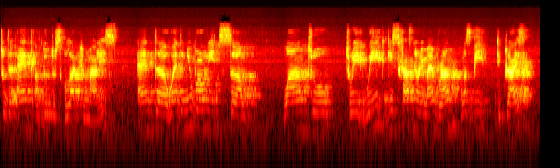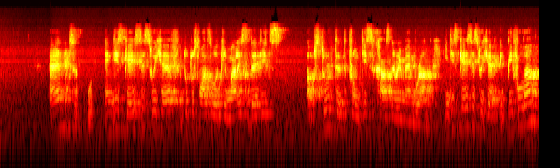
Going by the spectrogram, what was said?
to the end of ductus lacrimalis. And uh, when the newborn is um, one, two, three week, this Hasneri membrane must be decreased. And in these cases, we have ductus nasolacrimalis that it's obstructed from this Hasneri membrane. In these cases, we have epiphora,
